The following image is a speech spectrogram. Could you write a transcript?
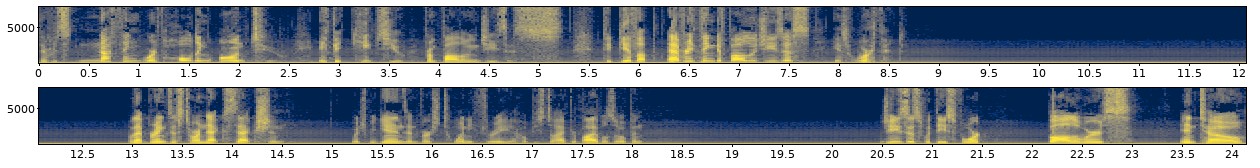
There is nothing worth holding on to if it keeps you from following Jesus. To give up everything to follow Jesus is worth it. Well, that brings us to our next section, which begins in verse 23. I hope you still have your Bibles open. Jesus, with these four followers in tow,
